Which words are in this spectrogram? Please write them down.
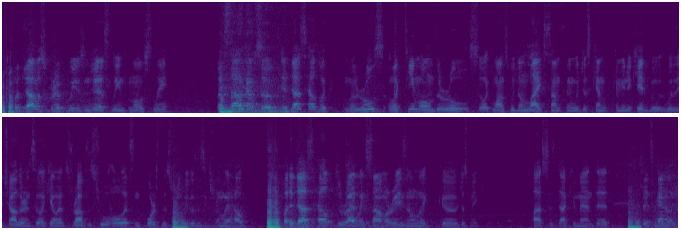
Okay. For JavaScript, we're using JSLint mostly. But Mhm. StyleCop, so it does help like the rules, like team own the rules. So like once we don't like something, we just can communicate with, with each other and say like, yeah, let's drop this rule or let's enforce this rule Mhm. because it's extremely helpful. Mhm. But it does help to write like summaries and like uh, just make sure the class is documented. Mhm. So it's kind of like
